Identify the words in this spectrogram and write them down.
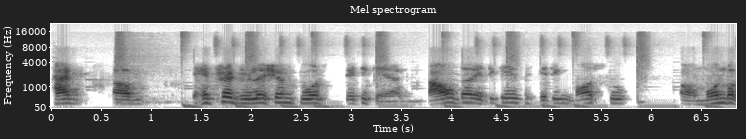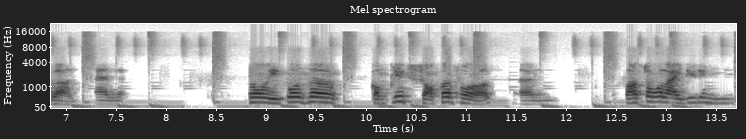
had um, hatred relation towards ATK, and now the ATK is getting merged to uh, Bagan, and so it was a complete shocker for us. And first of all, I didn't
